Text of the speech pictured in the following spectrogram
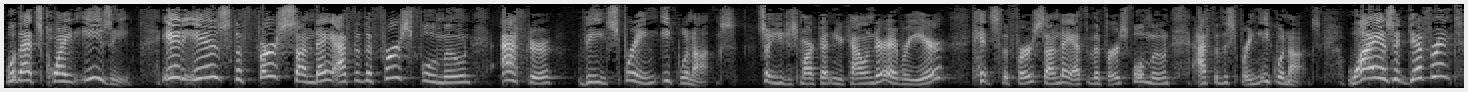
Well, that's quite easy. It is the first Sunday after the first full moon after the spring equinox. So you just mark that in your calendar every year. It's the first Sunday after the first full moon after the spring equinox. Why is it different?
